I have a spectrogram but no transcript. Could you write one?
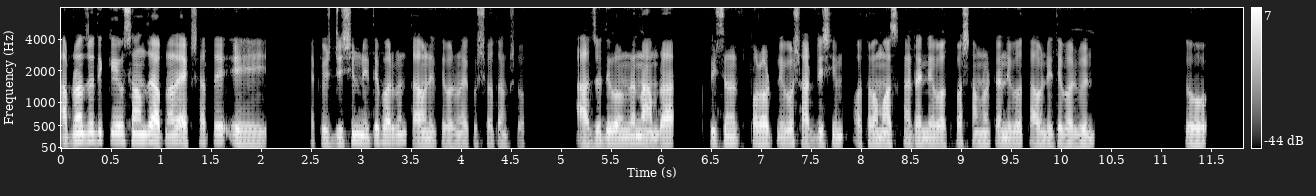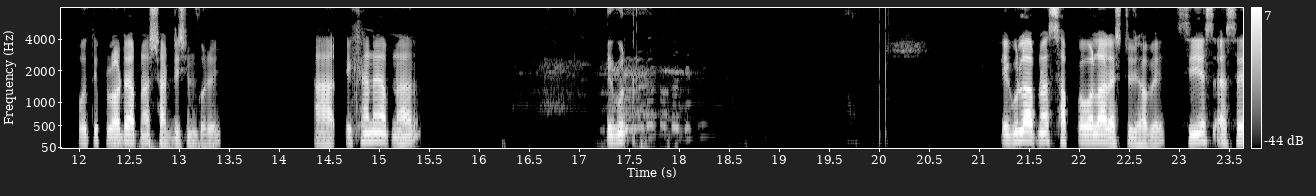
আপনারা যদি কেউ চান যে আপনারা একসাথে এই একুশ ডিসিম নিতে পারবেন, তাও নিতে পারবেন একুশ শতাংশ। আর যদি বলেন না, আমরা পিছনের প্লট নিব ষাট ডিসিম অথবা মাঝখানটা নেব অথবা সামনেটা নিব, তাও নিতে পারবেন। তো প্রতি প্লটে আপনার ষাট ডিসিম করে। আর এখানে আপনার এগুলো এগুলো আপনার সাবকাওয়ালা রেস্ট্রি হবে। CS S A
